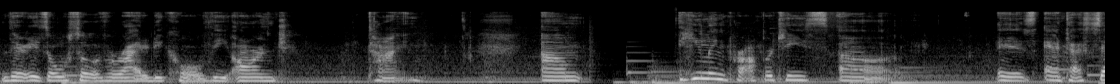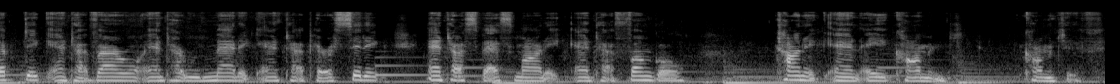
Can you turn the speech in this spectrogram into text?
There is also a variety called the orange thyme. Um, healing properties uh, is antiseptic, antiviral, anti-rheumatic, anti-parasitic, antispasmodic, antifungal, tonic, and a common, carminative.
